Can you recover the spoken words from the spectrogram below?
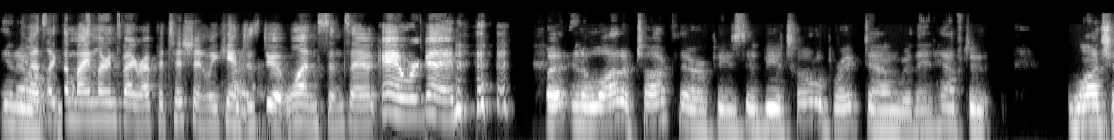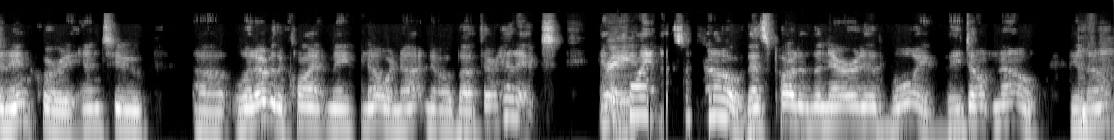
You know, yeah, it's like the mind learns by repetition. We can't right. just do it once and say, "Okay, we're good." but in a lot of talk therapies, there'd be a total breakdown where they'd have to launch an inquiry into uh, whatever the client may know or not know about their headaches and right. the client doesn't know. That's part of the narrative void. They don't know, you mm-hmm. know?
